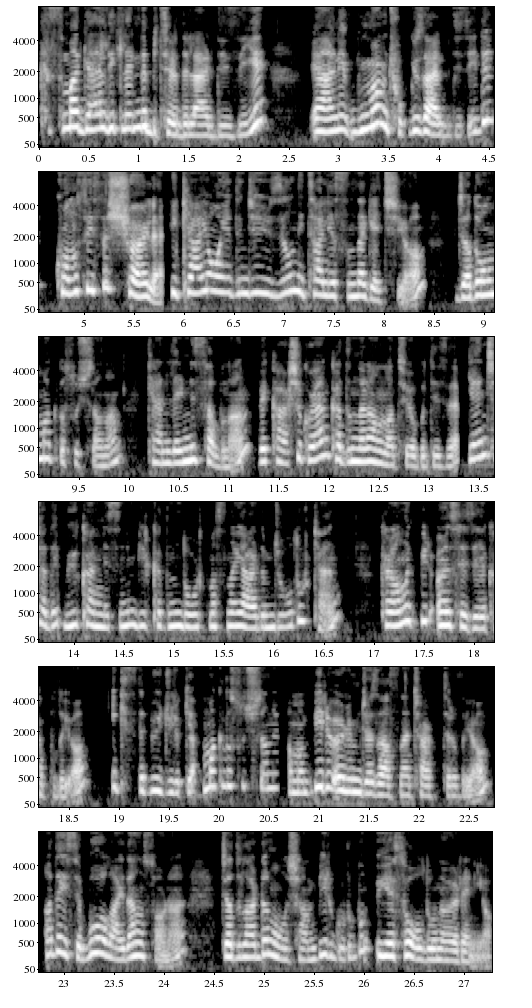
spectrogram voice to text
kısma geldiklerinde bitirdiler diziyi. Yani bilmiyorum çok güzel bir diziydi. Konusu ise şöyle. Hikaye 17. yüzyılın İtalya'sında geçiyor. Cadı olmakla suçlanan, kendilerini savunan ve karşı koyan kadınları anlatıyor bu dizi. Genç Ade büyük annesinin bir kadını doğurtmasına yardımcı olurken karanlık bir ön seziye kapılıyor. İkisi de büyücülük yapmakla suçlanıyor ama biri ölüm cezasına çarptırılıyor. Ada ise bu olaydan sonra cadılardan oluşan bir grubun üyesi olduğunu öğreniyor.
